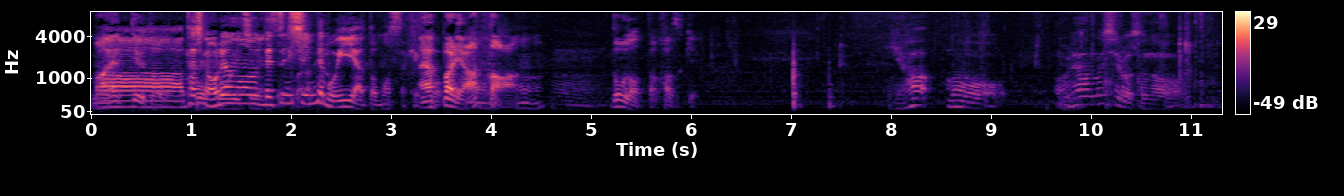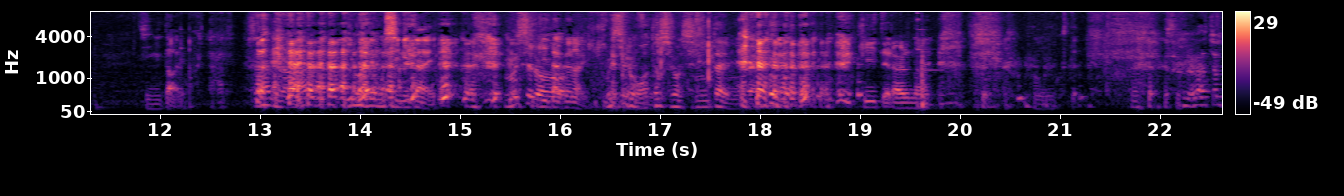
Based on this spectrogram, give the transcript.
前っていうと確かに俺も別に死んでもいいやと思ってた結構あやっぱりあった？うんうん。どうだった和樹？いやもう俺はむしろその死にたい。今でも死にたい。むしろ聞きたくない。むしろ私は死にたいみたいな。聞いてられない。重くて。それはちょっ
